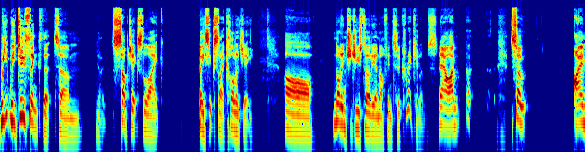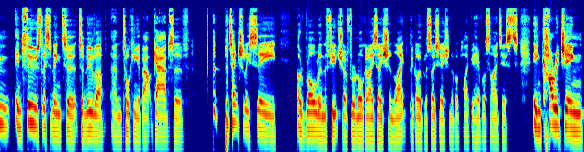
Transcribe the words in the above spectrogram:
we we do think that um, you know subjects like basic psychology are not introduced early enough into curriculums. Now, I'm uh, so I'm enthused listening to to Nuala and talking about GABS of could potentially see a role in the future for an organization like the Global Association of Applied Behavioral Scientists, encouraging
